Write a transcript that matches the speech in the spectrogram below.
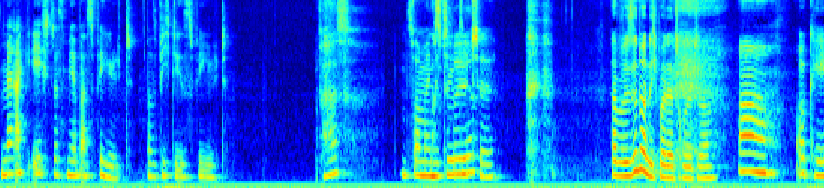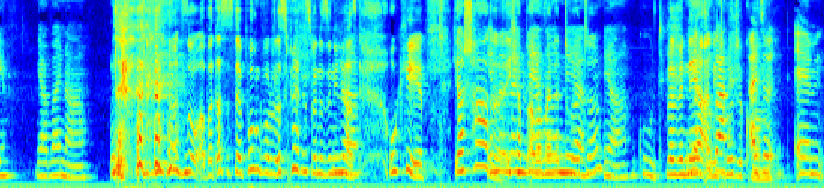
merke ich, dass mir was fehlt. Was Wichtiges fehlt. Was? Und zwar meine Was? Tröte. Aber wir sind doch nicht bei der Tröte. Ah, okay. Ja, beinahe. So, aber das ist der Punkt, wo du das merkst, wenn du sie nicht Ja. hast. Okay. Ja, schade. Ich habe aber meine so Tröte. Ja, gut. Wenn wir Ich näher hab an die sogar- Tröte kommen. Also, ähm,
